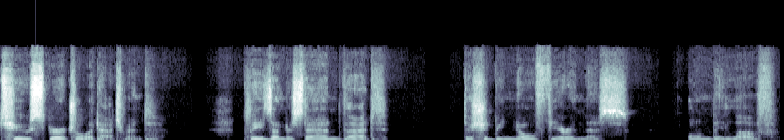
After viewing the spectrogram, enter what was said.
to spiritual attachment. Please understand that there should be no fear in this only love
